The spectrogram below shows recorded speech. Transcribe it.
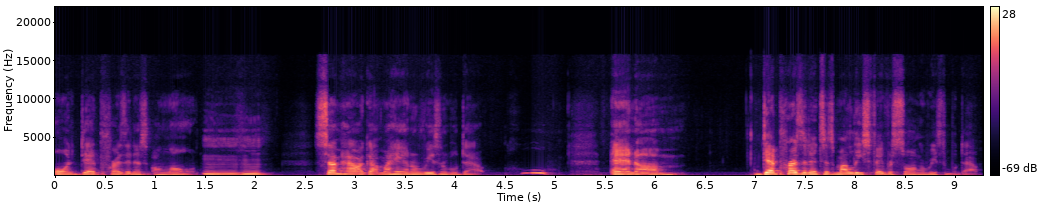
on Dead Presidents alone. Mm-hmm. Somehow I got my hand on Reasonable Doubt. And um, Dead Presidents is my least favorite song of Reasonable Doubt.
